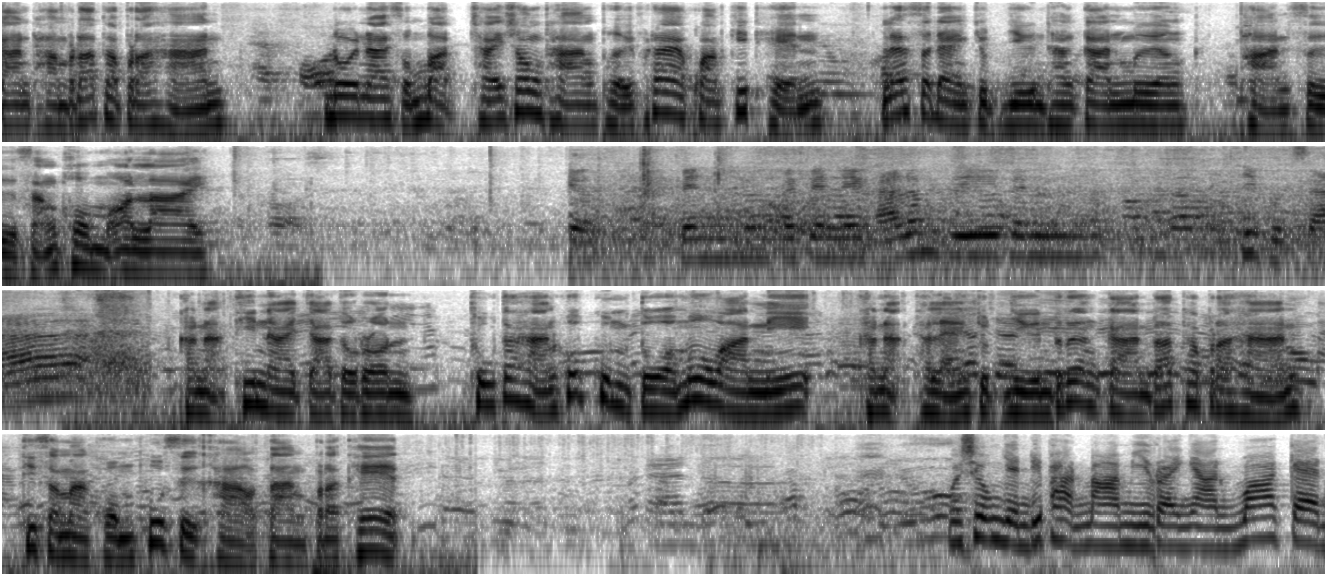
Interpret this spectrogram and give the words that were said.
การทำรัฐประหาร โดยนายสมบัติใช้ช่องทางเผยแพร่ความคิดเห็น และแสดงจุดยืนทางการเมือง ผ่านสื่อสังคมออนไลน์ เป็นไปเป็นเลขาธิการีเป็นที่ปรึกษา ขณะที่นายจาตุรนต์ถูกทหารควบคุมตัวเมื่อวานนี้ ขณะแถลงจุดยืนเรื่องการรัฐประหารที่สมาคมผู้สื่อข่าวต่างประเทศเมื่อช่วงเย็นที่ผ่านมามีรายงานว่าแกน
